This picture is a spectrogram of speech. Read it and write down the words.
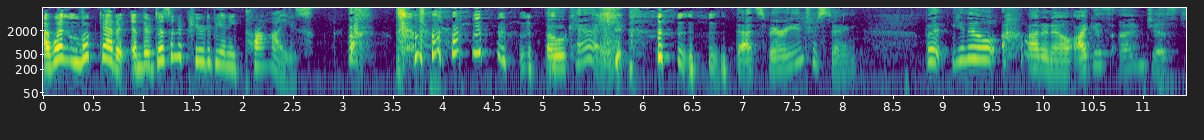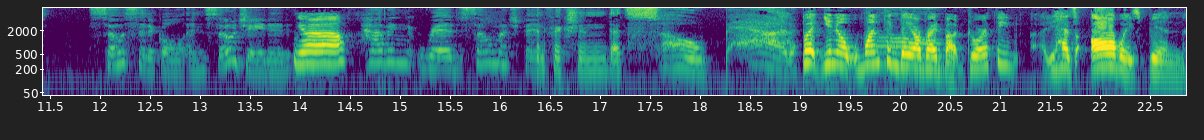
I went and looked at it, and there doesn't appear to be any prize. Okay, that's very interesting. But you know, I don't know. I guess I'm just so cynical and so jaded, Yeah. having read so much fan fiction that's so bad. But you know, one thing they are right about Dorothy has always been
